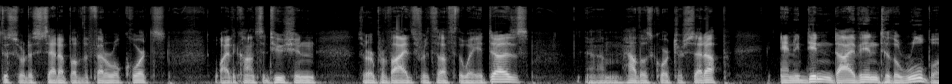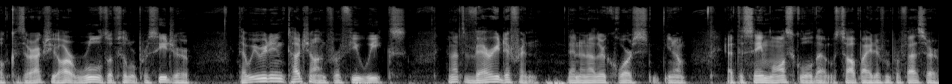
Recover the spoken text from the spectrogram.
the sort of setup of the federal courts, why the Constitution sort of provides for stuff the way it does, um, how those courts are set up, and it didn't dive into the rule book because there actually are rules of civil procedure that we didn't touch on for a few weeks, and that's very different than another course, you know, at the same law school that was taught by a different professor.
